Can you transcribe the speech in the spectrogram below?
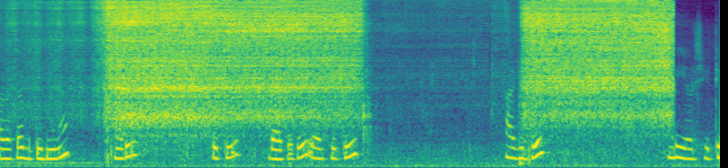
ಅದಕ್ಕೆ ಬಿಟ್ಟಿದ್ದೀನಿ ನೋಡಿ ಸಿಟಿ ಬ್ಯಾಟರಿ ಎರಡು ಸಿಟಿ ಆಗಿದ್ದು, ನೋಡಿ, ಎರಡು ಸಿಟಿ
